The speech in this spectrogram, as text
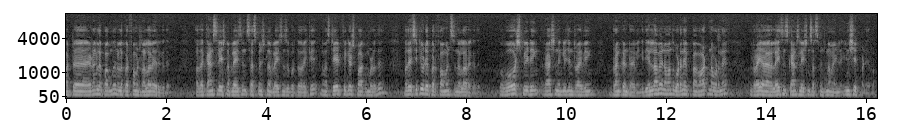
மற்ற இடங்களை பார்க்கும்போது நல்ல பெர்ஃபார்மன்ஸ் நல்லாவே இருக்குது. அதை cancellation of licence suspension of லைசன்ஸை பொறுத்த வரைக்கும் நம்ம ஸ்டேட் ஃபிகர்ஸ் பார்க்கும்பொழுது மதுரை சிட்டியோடைய பெர்ஃபார்மன்ஸ் நல்லா இருக்குது. இப்போ over speeding ration negligent driving drunk and driving இது எல்லாமே நம்ம வந்து உடனே இப்போ மாட்டின உடனே லைசன்ஸ் கேன்சலேஷன் சஸ்பென்ஷன் நம்ம இனிஷியேட் பண்ணிடுறோம்.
